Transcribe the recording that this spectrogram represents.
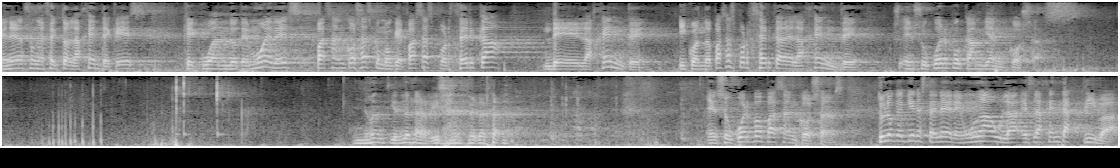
generas un efecto en la gente, que es que cuando te mueves pasan cosas como que pasas por cerca de la gente. Y cuando pasas por cerca de la gente, en su cuerpo cambian cosas. No entiendo la risa, de verdad. En su cuerpo pasan cosas. Tú lo que quieres tener en un aula es la gente activa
